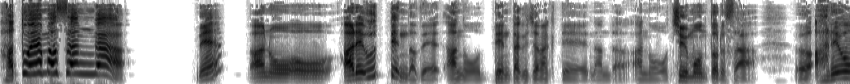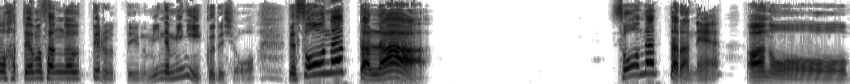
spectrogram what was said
鳩山さんが、ね？あのあれ打ってんだぜ。あの、電卓じゃなくて、なんだ、あの、注文取るさ。あれを鳩山さんが売ってるっていうのみんな見に行くでしょ？で、そうなったら、そうなったらね、あのー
